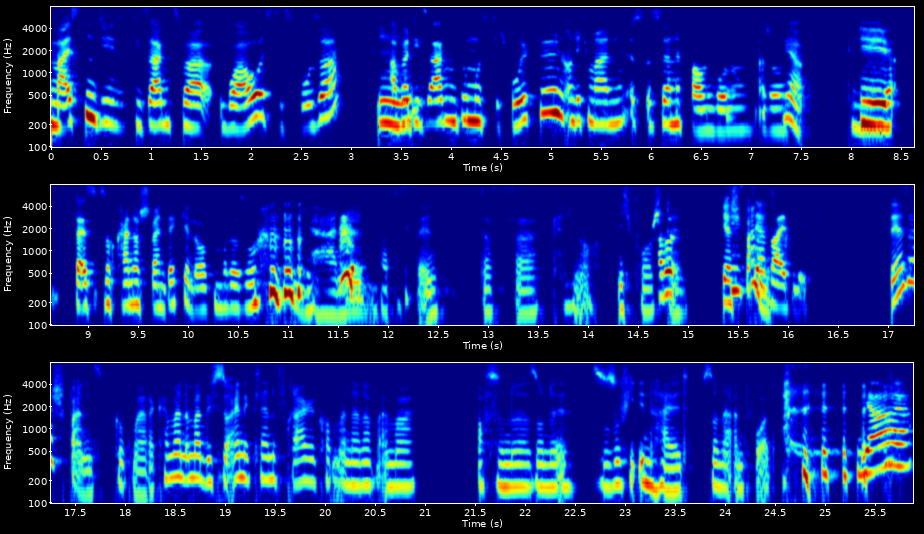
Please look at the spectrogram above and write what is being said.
meisten, die, die sagen zwar, wow, ist das rosa, Mhm. Aber die sagen, du musst dich wohlfühlen. Und ich meine, es ist ja eine Frauenwohnung. Also ja, genau. die, da ist jetzt auch keiner schreiend weggelaufen oder so. Ja, nee, um Gottes Willen. Das äh, kann ich mir auch nicht vorstellen. Aber ja, spannend. sehr weiblich. Sehr, sehr spannend. Guck mal, da kann man immer durch so eine kleine Frage kommt man dann auf einmal auf so eine, so eine, so, so viel Inhalt, so eine Antwort. Ja,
